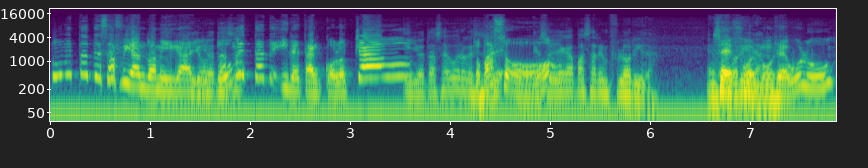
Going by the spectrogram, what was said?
tú me estás desafiando, amiga. Y Yo, tú me estás... de-". Y le trancó los chavos. Y yo te aseguro que ¿Qué eso, pasó? eso llega a pasar en Florida. En Se Florida. formó un revolú.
